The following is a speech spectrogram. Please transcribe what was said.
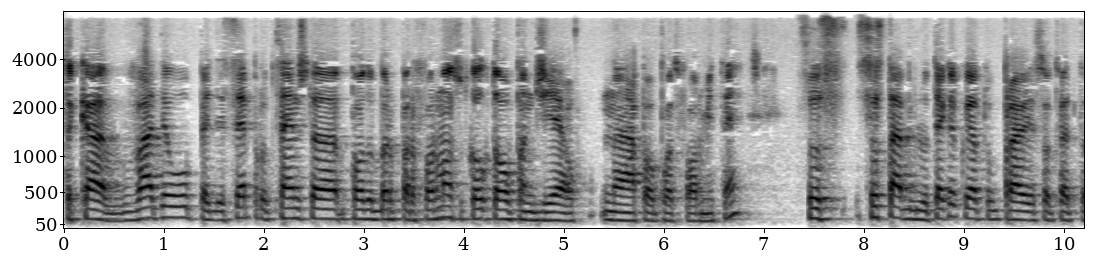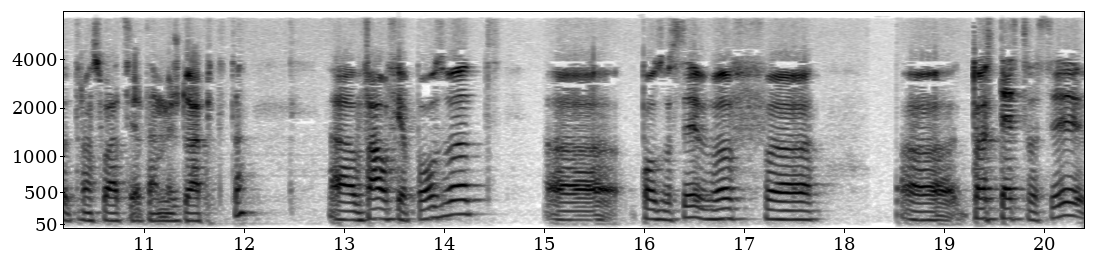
така, вадило 50% по-добър перформанс, отколкото OpenGL на Apple платформите с, с тази библиотека, която прави съответната транслация там между апитата. Valve я ползват, а, ползва се в т.е. тества се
